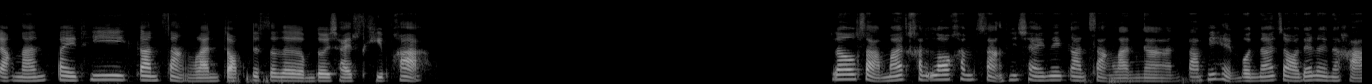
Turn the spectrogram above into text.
จากนั้นไปที่การสั่ง run job เดิมโดยใช้สคริปต์ค่ะ เราสามารถคัดลอกคำสั่งที่ใช้ในการสั่งรันงาน ตามที่เห็นบนหน้าจอได้เลยนะคะ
